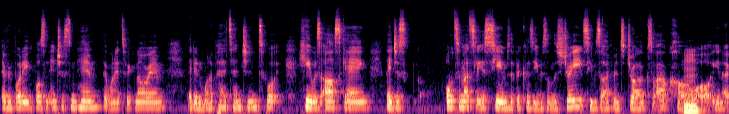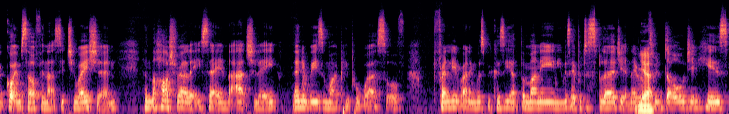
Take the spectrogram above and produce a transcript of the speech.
Everybody wasn't interested in him. They wanted to ignore him. They didn't want to pay attention to what he was asking. They just automatically assumed that because he was on the streets, he was either into drugs or alcohol or, you know, got himself in that situation. And the harsh rally saying that actually the only reason why people were sort of friendly around him was because he had the money and he was able to splurge it and they were Yeah. able to indulge in his,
